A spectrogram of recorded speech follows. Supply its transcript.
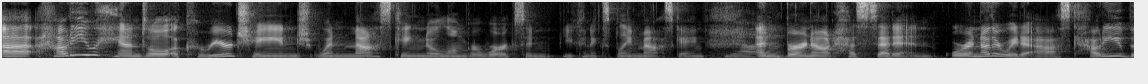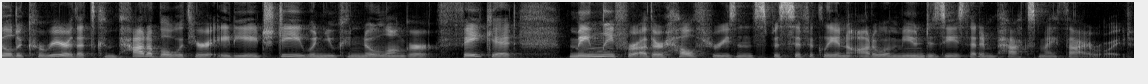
Uh, how do you handle a career change when masking no longer works? And you can explain masking. Yeah. And burnout has set in. Or another way to ask, how do you build a career that's compatible with your ADHD when you can no longer fake it, mainly for other health reasons, specifically an autoimmune disease that impacts my thyroid?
